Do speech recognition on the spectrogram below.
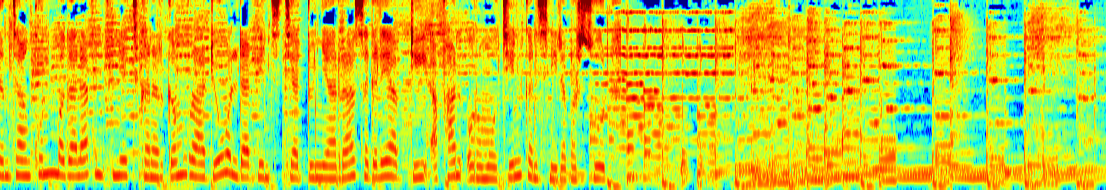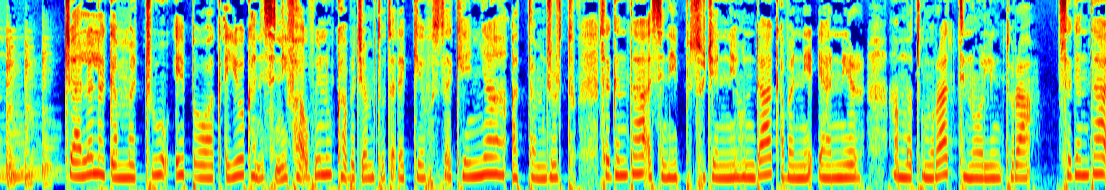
sagantaan kun magaalaa finfinneetti kan argamu raadiyoo waldaa adventistii addunyaarraa sagalee abdii afaan oromootiin kan isinidabarsudha. jaalala gammachuu eebba waaqayyoo kan isiniif hawwinu kabajamtoota dhaggeeffattoota keenyaa attam jirtu sagantaa isin eebbisuu jennee hundaa qabannee dhiyaanneerra amma xumuraatti nu waliin tura sagantaa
